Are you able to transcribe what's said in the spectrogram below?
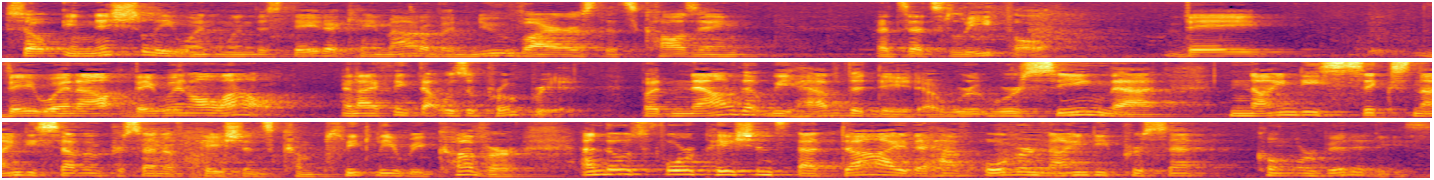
So initially, when, when this data came out of a new virus that's causing, that's, that's lethal, they, they went out, they went all out. And I think that was appropriate. But now that we have the data, we're, we're seeing that 96, 97% of patients completely recover. And those four patients that die, they have over 90% comorbidities.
